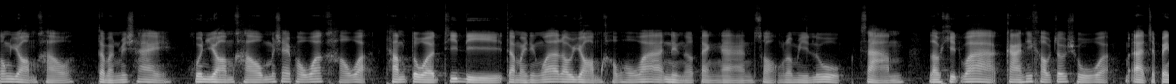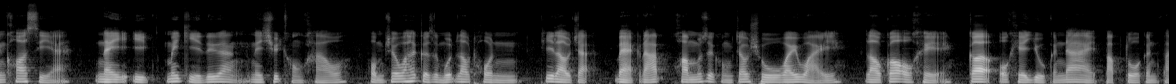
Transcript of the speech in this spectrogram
ต้องยอมเขา แต่มันไม่ใช่ คุณยอมเขาไม่ใช่เพราะว่าเขาอะทำตัวที่ดี แต่หมายถึงว่าเรายอมเขาเพราะว่าหนึ่งเราแต่งงานสองเรามีลูกสามเราคิดว่าการที่เขาเจ้าชู้อะมันอาจจะเป็นข้อเสียในอีกไม่กี่เรื่องในชีวิตของเขา ผมเชื่อว่าถ้าเกิดสมมติเราทนที่เราจะแบกรับความรู้สึกของเจ้าชู้ไว้ไหว เราก็โอเค ก็โอเคอยู่กันได้ ปรับตัวกันไป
